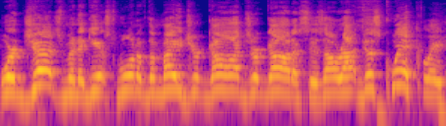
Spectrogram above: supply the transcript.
were judgment against one of the major gods or goddesses. All right, just quickly,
